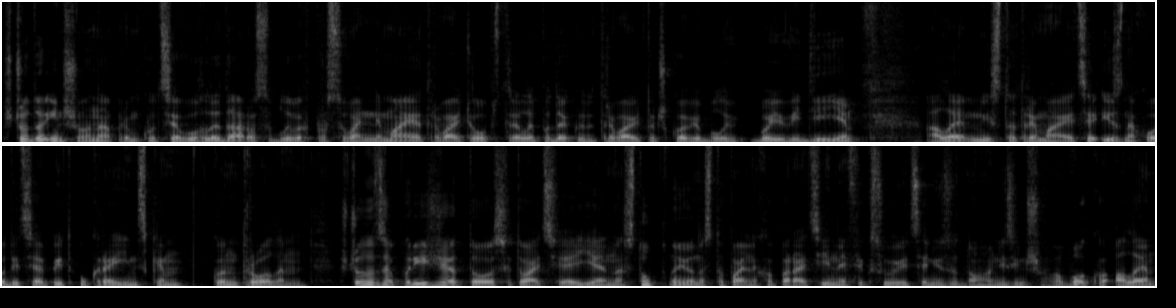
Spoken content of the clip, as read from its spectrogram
Щодо іншого напрямку, це вугледар. Особливих просувань немає. Тривають обстріли, подекуди тривають точкові бойові дії але місто тримається і знаходиться під українським контролем. Щодо Запоріжжя, то ситуація є наступною. Наступальних операцій не фіксується ні з одного, ні з іншого боку, але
